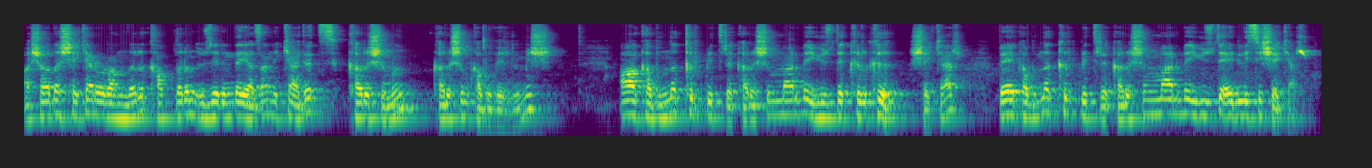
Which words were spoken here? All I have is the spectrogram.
Aşağıda şeker oranları kapların üzerinde yazan 2 adet karışımın karışım kabı verilmiş. A kabında 40 litre karışım var ve %40'ı şeker. B kabında 40 litre karışım var ve %50'si şeker.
